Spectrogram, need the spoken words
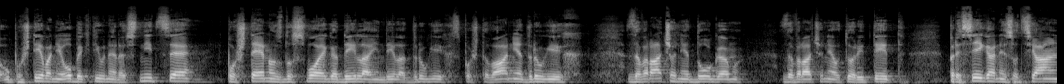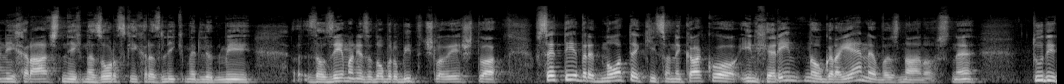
upoštevanje objektivne resnice, poštenost do svojega dela in dela drugih, spoštovanje drugih zavračanje dogem, zavračanje avtoritet, preseganje socialnih, rasnih, nazorskih razlik med ljudmi, zauzemanje za dobrobit človeštva. Vse te vrednote, ki so nekako inherentno ugrajene v znanost, ne, tudi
